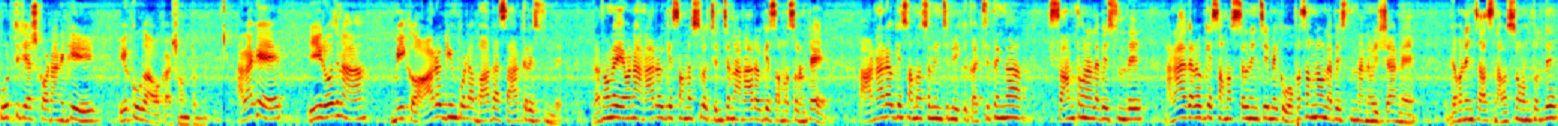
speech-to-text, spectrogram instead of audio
పూర్తి చేసుకోవడానికి ఎక్కువగా అవకాశం ఉంటుంది. అలాగే ఈ రోజున మీకు ఆరోగ్యం కూడా బాగా సహకరిస్తుంది. గతంలో ఏమైనా అనారోగ్య సమస్యలు చిన్న చిన్న అనారోగ్య సమస్యలు ఉంటే ఆ అనారోగ్య సమస్యల నుంచి మీకు ఖచ్చితంగా సాంత్వన లభిస్తుంది. అనారోగ్య సమస్యల నుంచి మీకు ఉపశమనం లభిస్తుంది అనే విషయాన్ని గమనించాల్సిన అవసరం ఉంటుంది.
